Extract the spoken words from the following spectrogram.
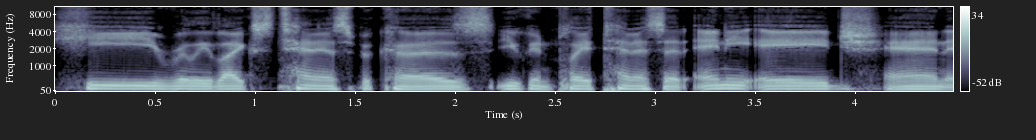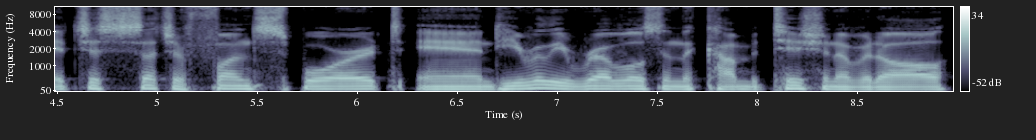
he really likes tennis because you can play tennis at any age and it's just such a fun sport and he really revels in the competition of it all.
